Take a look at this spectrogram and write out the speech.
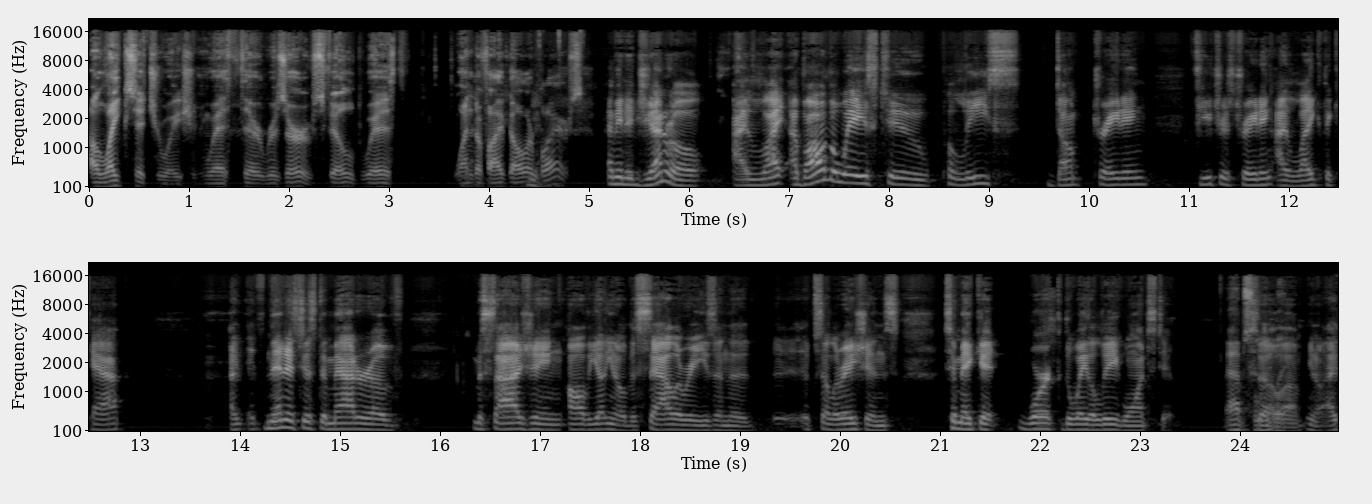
a like situation with their reserves filled with one to five dollar players. I mean, in general, I like of all the ways to police dump trading, futures trading, I like the cap then it's just a matter of massaging all the you know the salaries and the uh, accelerations to make it work the way the league wants to. Absolutely. So um, you know, I,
